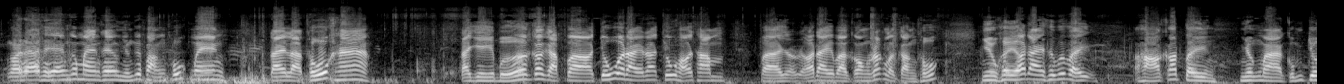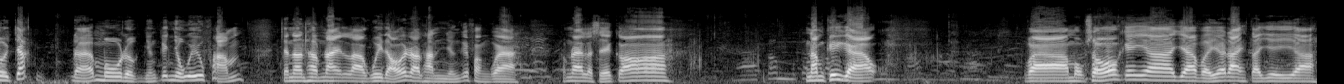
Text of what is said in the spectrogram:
Ngoài ra thì em có mang theo những cái phần thuốc men. Đây là thuốc ha. Tại vì bữa có gặp uh, chú ở đây đó chú hỏi thăm và ở đây bà con rất là cần thuốc. Nhiều khi ở đây thưa quý vị họ có tiền nhưng mà cũng chưa chắc để mua được những cái nhu yếu phẩm cho nên hôm nay là quy đổi ra thành những cái phần quà. Hôm nay là sẽ có 5 kg gạo và một số cái uh, gia vị ở đây. Tại vì uh,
